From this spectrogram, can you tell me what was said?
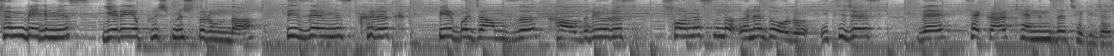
Tüm belimiz yere yapışmış durumda. Dizlerimiz kırık. Bir bacağımızı kaldırıyoruz. Sonrasında öne doğru iteceğiz ve tekrar kendimize çekeceğiz.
